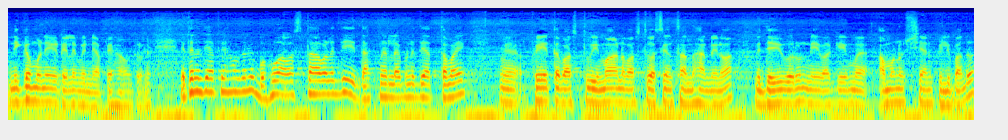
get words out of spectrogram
නිගමනයකට එළඹෙන්නේ අපේ හාමුදුරනේ. එතනදී අපේ හාමුදුරනේ බොහෝ අවස්ථාවලදී දක්නට ලැබෙන දෙයක් තමයි പ്രേත වස්තු විමාන වස්තු වශයෙන් සඳහන් වෙනවා. මේ දෙවිවරුන් ඒ වගේම අමනුෂ්‍යයන් පිළිබඳව.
